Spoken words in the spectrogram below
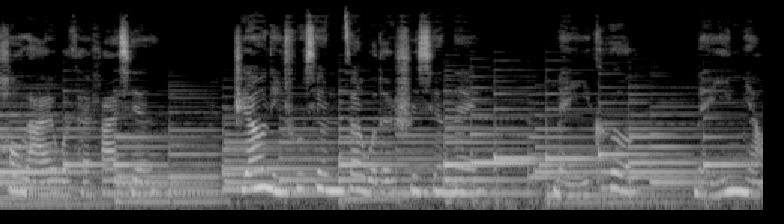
后来我才发现，只要你出现在我的视线内，每一刻、每一秒，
